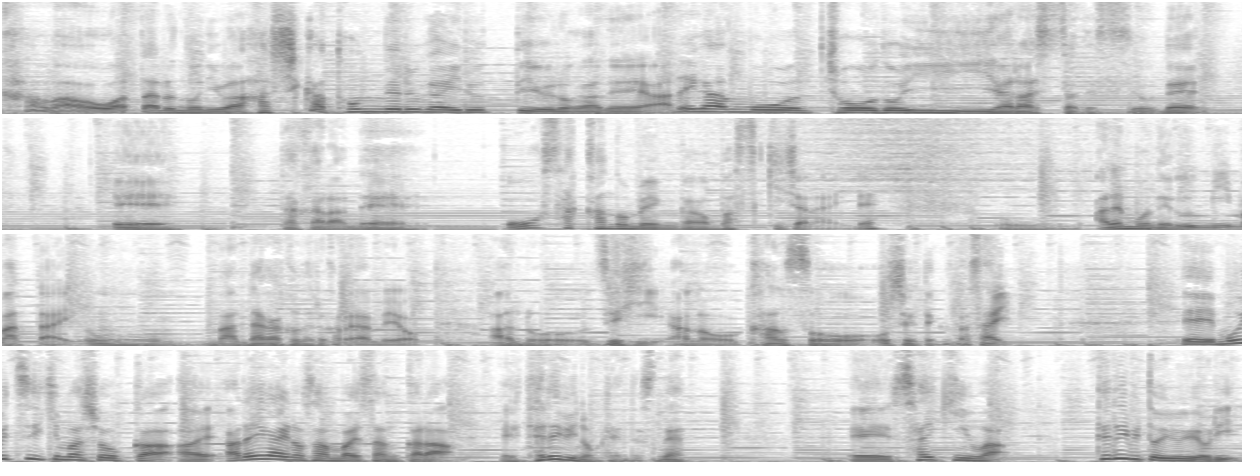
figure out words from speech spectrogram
川を渡るのには橋かトンネルがいるっていうのがねあれがもうちょうどいいやらしさですよね。えー、だからね大阪の面があんま好きじゃないね、うん、あれもね海またい、うん、まあ長くなるからやめよう。あのぜひあの感想を教えてください、えー、もう一ついきましょうか。あれ以外の3倍さんから、えー、テレビの件ですね、えー、最近はテレビというより、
